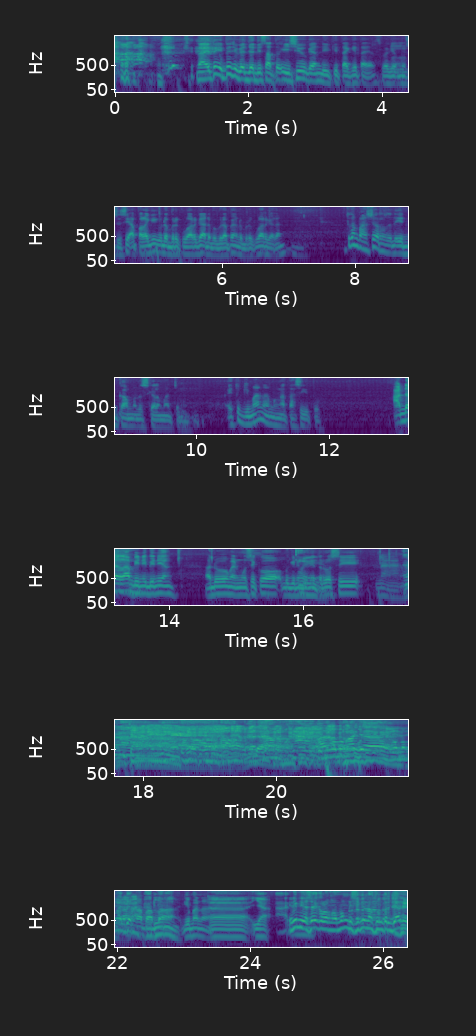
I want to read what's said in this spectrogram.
nah itu itu juga jadi satu isu kan di kita kita ya sebagai musisi. Apalagi udah berkeluarga ada beberapa yang udah berkeluarga kan. Itu kan pasti harus ada income ada segala macam. Itu gimana mengatasi itu? Ada lah bini-bini yang, aduh main musik kok begini-begini terus sih. Nah, bicara kayaknya nih. Ngomong aja, ngomong aja nggak apa-apa. Gimana? Eh, ya Ini biasanya kalau ngomong di sini langsung terjadi.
